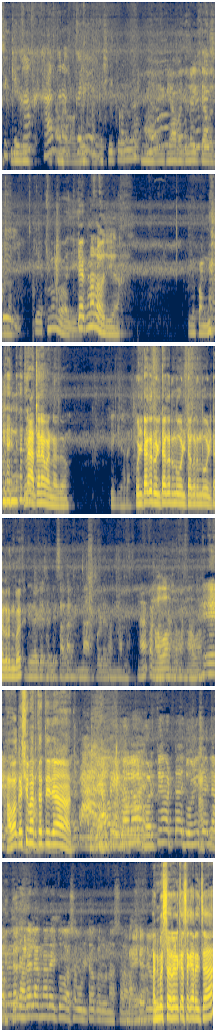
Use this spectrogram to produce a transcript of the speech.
चिक्की खा खा जरा कधी टेक्नॉलॉजी ना आता नाही म्हणणार तो. झाला. उलटा कर उलटा करून बघ उलटा करून बघ उलटा करून बघ. हवा कशी भरतात त्याच्यात? भरते वाटतं दोन्ही साईडने आपल्याला झाडायला लागणार आहे तो असा उलटा करून असा आणि मग सरळ कसा करायचा?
